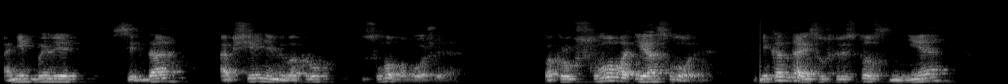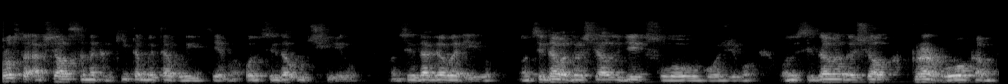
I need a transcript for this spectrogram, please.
они были всегда общениями вокруг Слова Божия вокруг слова и о слове. Никогда Иисус Христос не просто общался на какие-то бытовые темы. Он всегда учил, он всегда говорил, он всегда возвращал людей к Слову Божьему, он всегда возвращал к пророкам,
